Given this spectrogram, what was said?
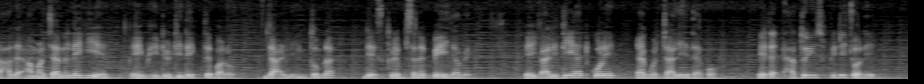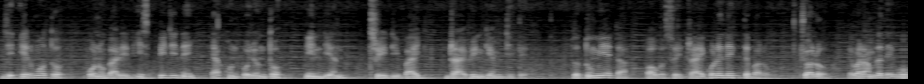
তাহলে আমার চ্যানেলে গিয়ে এই ভিডিওটি দেখতে পারো। যার লিঙ্ক তোমরা ডেসক্রিপশানে পেয়ে যাবে। এই গাড়িটি অ্যাড করে একবার চালিয়ে দেখো। এটা এত স্পিডে চলে যে এর মতো কোনো গাড়ির স্পিডই নেই এখন পর্যন্ত ইন্ডিয়ান থ্রি বাইক ড্রাইভিং গেমটিতে তো তুমি এটা অবশ্যই ট্রাই করে দেখতে পারো। চলো, এবার আমরা দেখব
